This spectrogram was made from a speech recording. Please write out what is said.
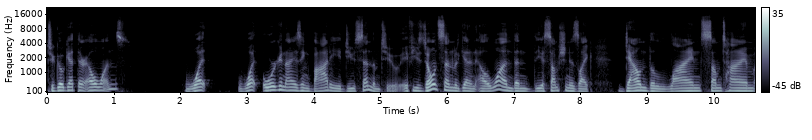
to go get their L1s? What what organizing body do you send them to? If you don't send them to get an L1, then the assumption is like down the line sometime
